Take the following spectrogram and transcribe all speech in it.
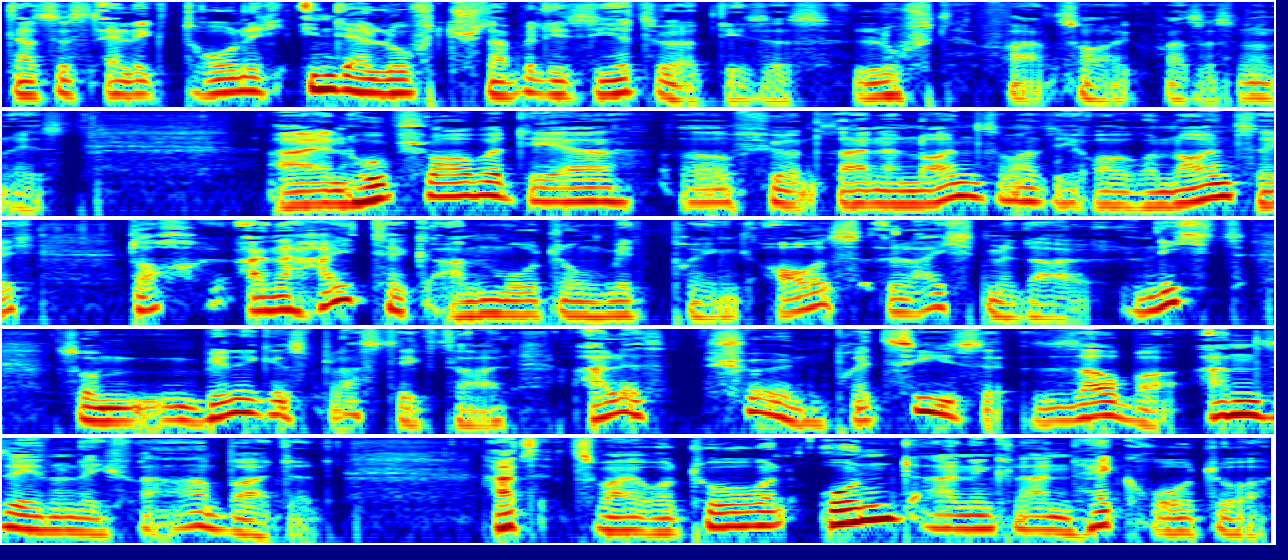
dass es elektronisch in der Luft stabilisiert wird, dieses Luftfahrzeug, was es nun ist. Ein Hubschrauber, der äh, für seine 29,90 Euro doch eine Hightech-Anmutung mitbringt aus Leichtmetall. Nicht so ein billiges Plastikteil. Alles schön, präzise, sauber, ansehnlich verarbeitet. Hat zwei Rotoren und einen kleinen Heckrotor.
